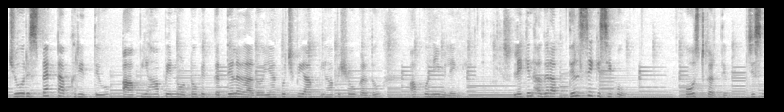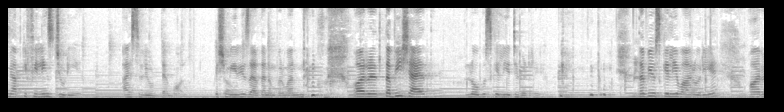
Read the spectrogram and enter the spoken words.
जो रिस्पेक्ट आप खरीदते हो आप यहाँ पे नोटों के गद्दे लगा दो या कुछ भी आप यहाँ पे शो कर दो आपको नहीं मिलेंगे। लेकिन अगर आप दिल से किसी को होस्ट करते हो जिसमें आपकी फीलिंग्स जुड़ी हैं I salute them all Kashmiris are the number one और तभी शायद लोग उसके लिए झगड़ रहे हैं। तभी उसके लिए वार हो रही है। और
